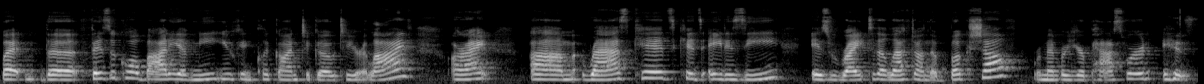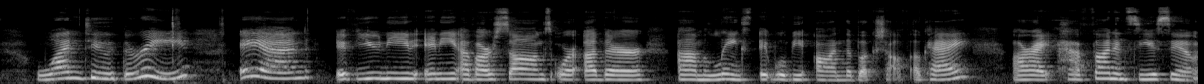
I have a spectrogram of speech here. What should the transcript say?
But the physical body of me, you can click on to go to your live, all right? Um, Raz Kids, Kids A to Z, is right to the left on the bookshelf. Remember your password is one, two, three. And if you need any of our songs or other um, links, it will be on the bookshelf, okay? All right, have fun and see you soon.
